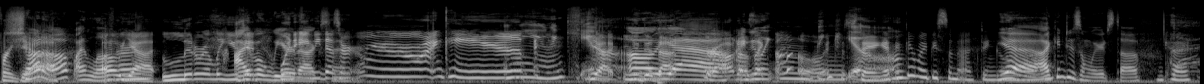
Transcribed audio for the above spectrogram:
frig Shut yeah. up. I love oh, her. yeah. Literally, you I did. have a weird when Amy does her, accent. "Mm, I can't. Yeah, you Oh, did that yeah. throughout. I I was like, like, mm, oh, interesting. I think there might be some acting going Yeah, on. I can do some weird stuff. Okay.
